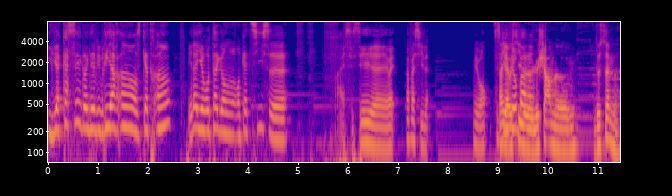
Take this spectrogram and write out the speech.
il lui a cassé quand il avait Briard 1 en 4-1. Et là, il rotag en, en 4-6. Euh... c'est euh, ouais, pas facile. Mais bon, c'est ce qu'il a, fait aussi le, le, charme euh, de Sum.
